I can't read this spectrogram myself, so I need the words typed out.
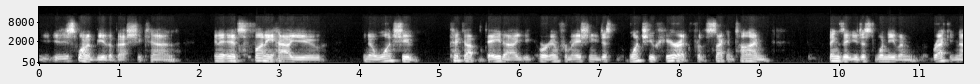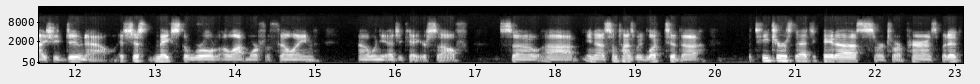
you just want to be the best you can. And it's funny how you, you know, once you pick up data or information you just once you hear it for the second time things that you just wouldn't even recognize you do now it just makes the world a lot more fulfilling uh, when you educate yourself so uh, you know sometimes we look to the, the teachers to educate us or to our parents but it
